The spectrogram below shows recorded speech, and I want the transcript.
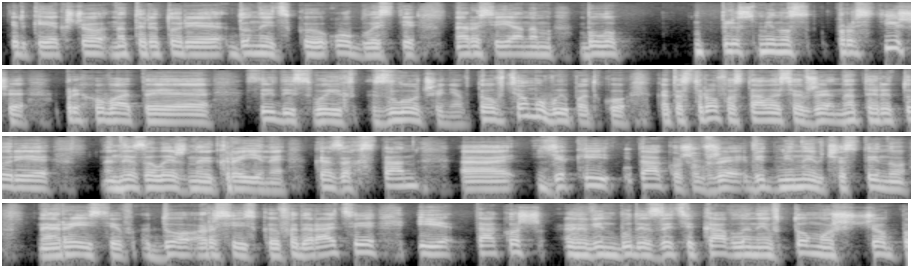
Тільки якщо на території Донецької області росіянам було плюс-мінус простіше приховати сліди своїх злочинів, то в цьому випадку катастрофа сталася вже на території незалежної країни Казахстан, е, який також вже відмінив частину рейсів до Російської Федерації, і також е, він буде зацікавлений в тому, щоб.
